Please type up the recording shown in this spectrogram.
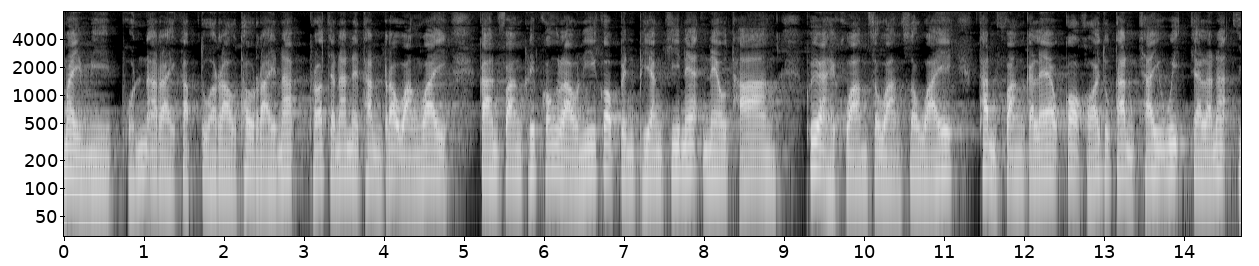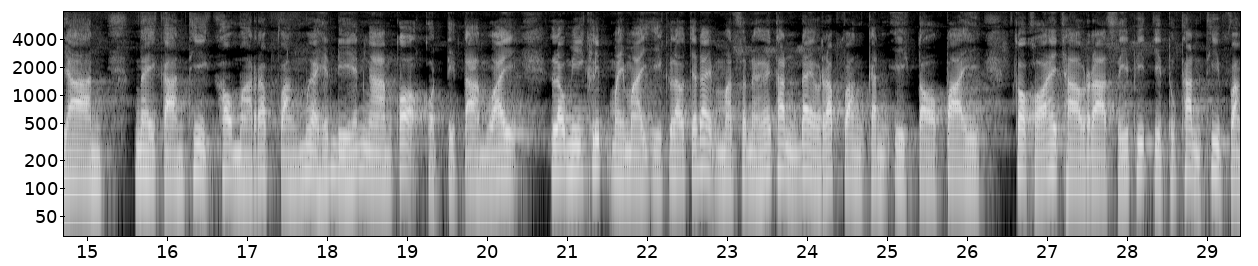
ไม่มีผลอะไรกับตัวเราเท่าไรนัก เพราะฉะนั้นในท่านระวังไว้ การฟังคลิปของเรานี้ก็เป็นเพียงชี้แนะแนวทาง เพื่อให้ความสว่างสวัยท่านฟังกันแล้วก็ขอให้ทุกท่านใช้วิจารณญาณ ในการที่เข้ามารับฟังเมื่อเห็นดีเห็นงามก็กดติดตามไว้ เรามีคลิปใหม่ๆ อีกเราจะได้มาเสนอให้ท่านได้รับฟังกันอีกต่อไป ก็ขอให้ชาวราศีพิจิกทุกท่านที่ฟัง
